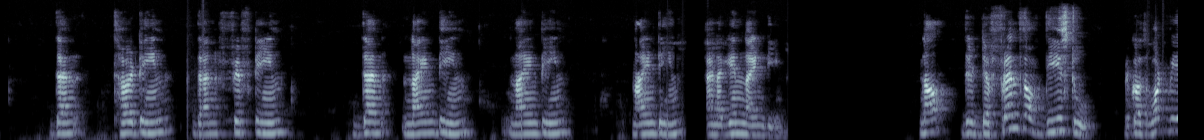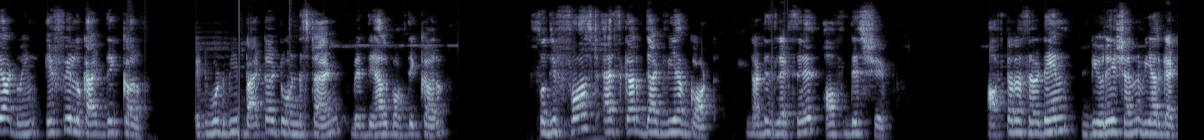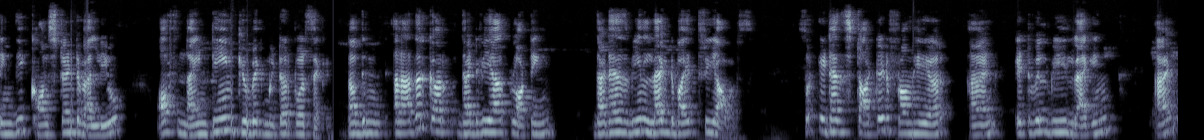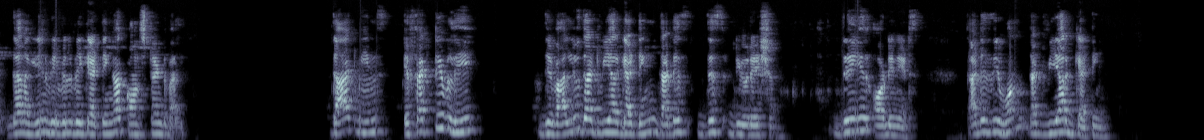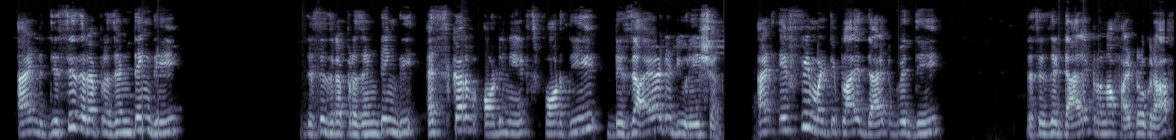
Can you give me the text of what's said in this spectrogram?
then 13 then 15 then 19 19 19 and again 19 now the difference of these two because what we are doing if we look at the curve it would be better to understand with the help of the curve. So the first S curve that we have got that is let's say of this shape. After a certain duration we are getting the constant value of 19 cubic meter per second. Now the another curve that we are plotting that has been lagged by 3 hours. So it has started from here and it will be lagging and then again we will be getting a constant value. That means effectively the value that we are getting that is this duration these ordinates that is the one that we are getting. And this is representing the this is representing the S curve ordinates for the desired duration. And if we multiply that with the this is the direct runoff hydrograph.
